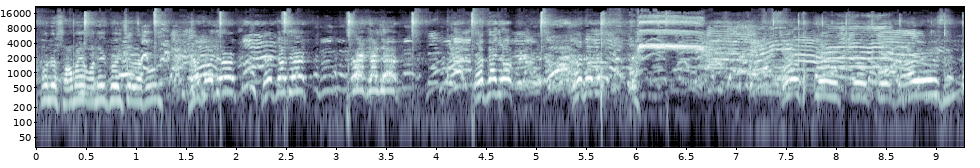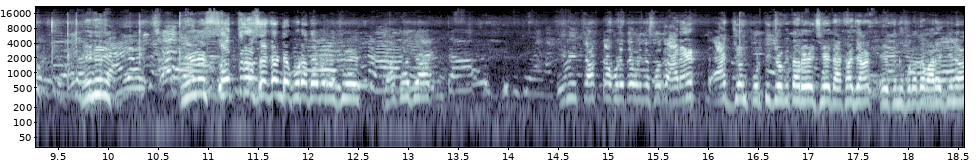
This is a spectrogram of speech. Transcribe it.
এখনও সময় অনেক হয়েছে দেখুন দেখা যাক দেখা যাক দেখা যাক দেখা যাক দেখা যাক। ওকে ওকে ওকে গাইস ইনি ইনি সতেরো সেকেন্ডে পুরাতে পেরেছে। দেখা যাক। ইনি চারটা ফুটাতে পেরেছে, সোজা আর একজন প্রতিযোগিতা রয়েছে, দেখা যাক এখানে ফুটাতে পারে কিনা।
